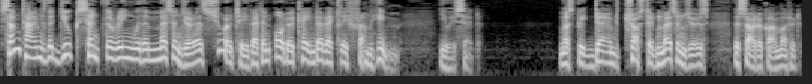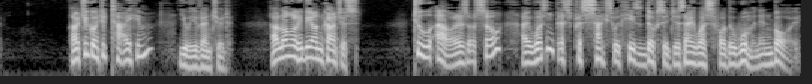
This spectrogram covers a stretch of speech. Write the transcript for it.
Sometimes the Duke sent the ring with a messenger as surety that an order came directly from him, Yueh said. Must be damned trusted messengers, the Sardaukar muttered. Aren't you going to tie him? Yueh ventured. How long will he be unconscious? Two hours or so. I wasn't as precise with his dosage as I was for the woman and boy.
